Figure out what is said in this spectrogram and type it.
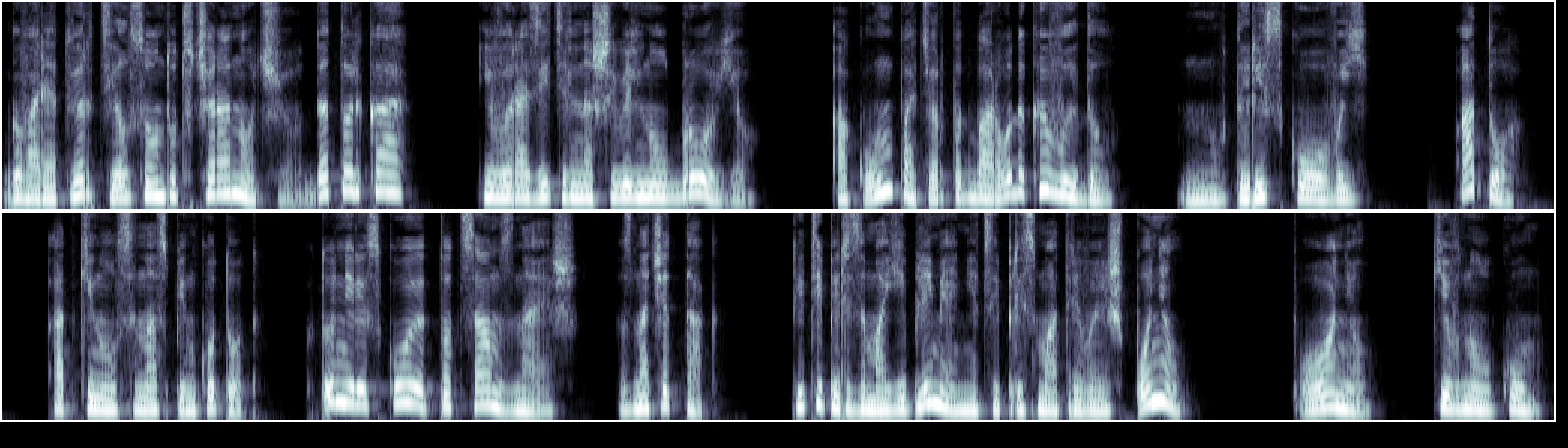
Говорят, вертелся он тут вчера ночью, да только... И выразительно шевельнул бровью, Акум потер подбородок и выдал. «Ну ты рисковый». «А то», — откинулся на спинку тот. «Кто не рискует, тот сам знаешь. Значит так, ты теперь за моей племянницей присматриваешь, понял?» «Понял», — кивнул кум.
